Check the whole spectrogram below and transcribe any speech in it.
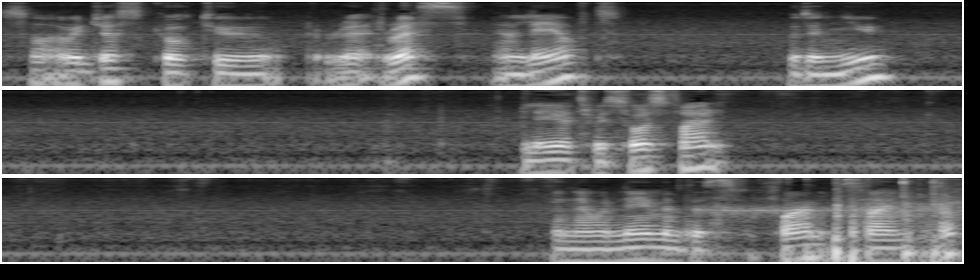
so I will just go to res and layout with a new layout resource file. And I will name this file sign up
